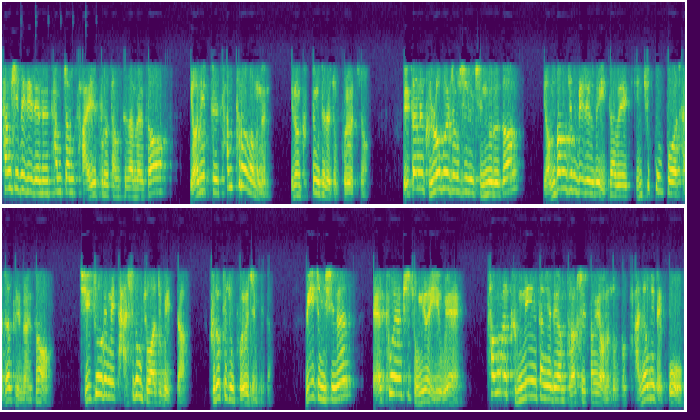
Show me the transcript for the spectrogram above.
31일에는 3.41% 상승하면서 연이틀 3% 넘는 이런 급등세를 좀 보였죠. 일단은 글로벌 증시를 짓누르던 연방준비제도 이사회의 긴축 공포가 잦아들면서 지수 흐름이 다시금 좋아지고 있다. 그렇게 좀 보여집니다. 미 증시는 FOMC 종료 이후에 3월 금리 인상에 대한 불확실성이 어느 정도 반영이 됐고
